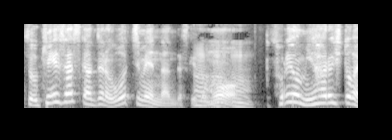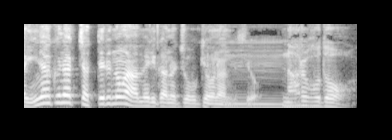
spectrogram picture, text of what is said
そう警察官というのはウォッチメンなんですけども、うんうんうんそれを見張る人がいなくなっちゃってるのがアメリカの状況なんですよ。なるほど。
